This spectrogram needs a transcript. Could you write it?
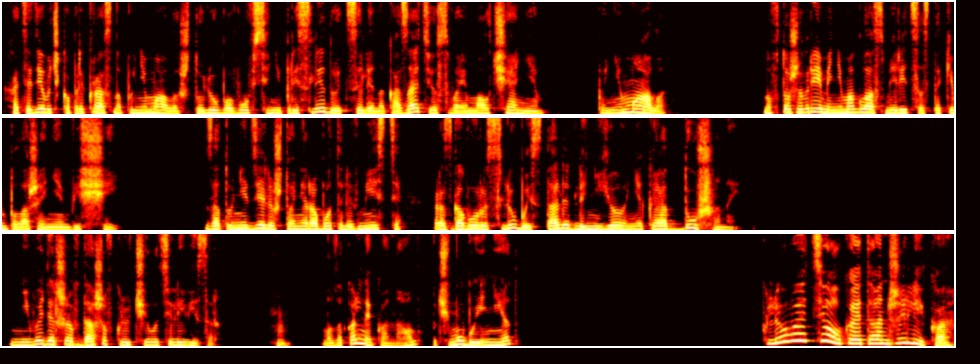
Хотя девочка прекрасно понимала, что Люба вовсе не преследует цели наказать ее своим молчанием. Понимала. Но в то же время не могла смириться с таким положением вещей. За ту неделю, что они работали вместе, разговоры с Любой стали для нее некой отдушиной. Не выдержав, Даша включила телевизор. Хм, музыкальный канал, почему бы и нет? «Клевая тёлка эта Анжелика»,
